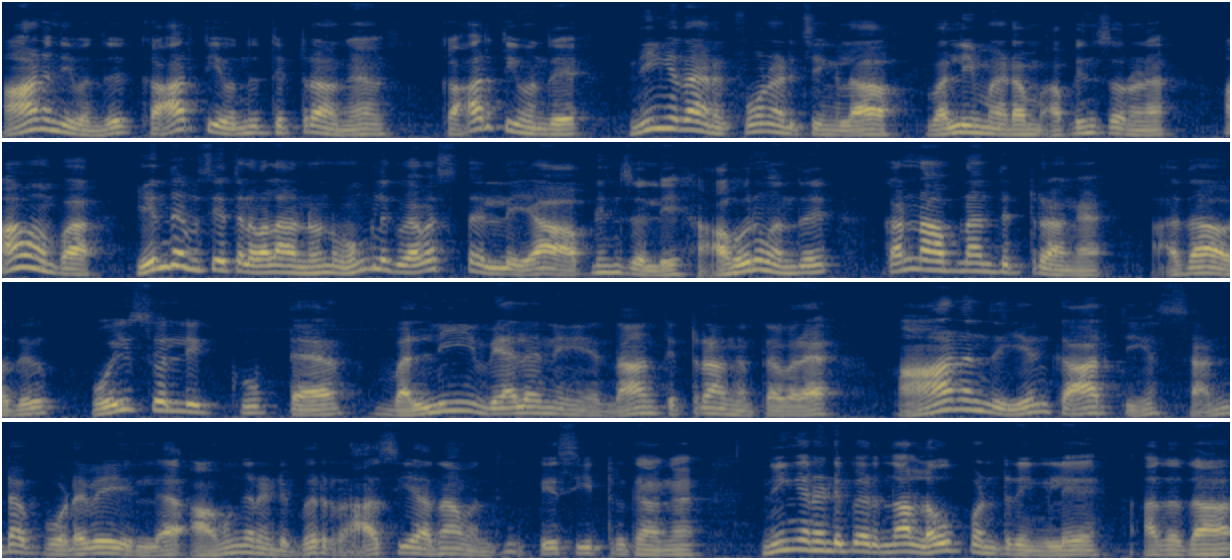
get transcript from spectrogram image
ஆனந்தி வந்து கார்த்தியை வந்து திட்டுறாங்க. கார்த்தி வந்து நீங்கள் தான் எனக்கு ஃபோன் அடிச்சிங்களா? வள்ளி மேடம் அப்படின்னு சொன்னேன் ஆமாம்ப்பா எந்த விஷயத்தில் விளாடணும்னு உங்களுக்கு விவசாய இல்லையா? அப்படின்னு சொல்லி அவரும் வந்து கண்ணாப்னான்னு திட்டுறாங்க. அதாவது பொய் சொல்லி கூப்பிட்ட வள்ளியும் வேலனையும் தான் திட்டுறாங்க தவிர ஆனந்தையும் கார்த்தியும் சண்டை போடவே இல்லை. அவங்க ரெண்டு பேர் ராசியாக தான் வந்து பேசிகிட்டு இருக்காங்க. நீங்கள் ரெண்டு பேரும் தான் லவ் பண்ணுறீங்களே அதை தான்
